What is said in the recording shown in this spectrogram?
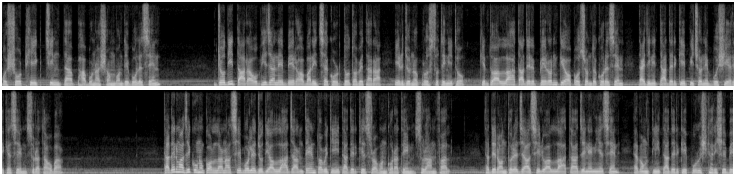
ও সঠিক চিন্তা ভাবনা সম্বন্ধে বলেছেন, যদি তারা অভিযানে বের হবার ইচ্ছা করত, তবে তারা এর জন্য প্রস্তুতি নিত। কিন্তু আল্লাহ তাদের প্রেরণকে অপছন্দ করেছেন, তাই তিনি তাদেরকে পিছনে বসিয়ে রেখেছেন সুরাতাওবা তাদের মাঝে কোনো কল্যাণ আছে বলে যদি আল্লাহ জানতেন, তবে তিনি তাদেরকে শ্রবণ করাতেন সুরানফাল তাদের অন্তরে যা ছিল আল্লাহ তা জেনে নিয়েছেন এবং তিনি তাদেরকে পুরস্কার হিসেবে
